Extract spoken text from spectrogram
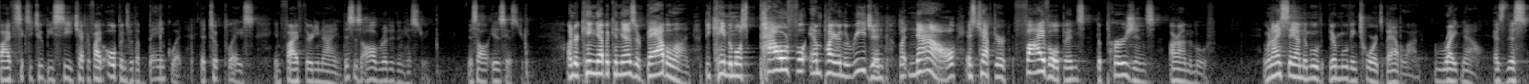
562 BC. Chapter 5 opens with a banquet that took place in 539. This is all rooted in history. This all is history. Under King Nebuchadnezzar, Babylon became the most powerful empire in the region, but now, as chapter 5 opens, the Persians are on the move. when I say on the move, they're moving towards Babylon right now as this,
